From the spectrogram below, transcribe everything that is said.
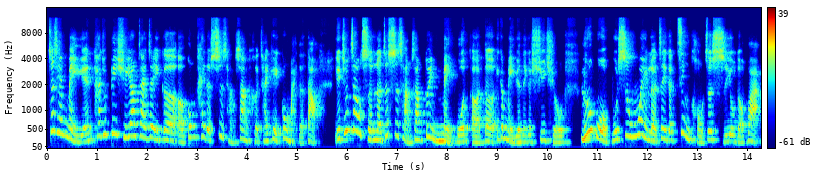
这些美元它就必须要在这一个呃公开的市场上可才可以购买得到。也就造成了这市场上对美国呃的一个美元的一个需求。如果不是为了这个进口这石油的话，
